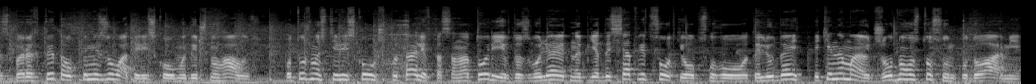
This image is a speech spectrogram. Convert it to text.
зберегти та оптимізувати військово медичну галузь. Потужності військових шпиталів та санаторіїв дозволяють на 50% обслуговувати людей, які не мають жодного стосунку до армії.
